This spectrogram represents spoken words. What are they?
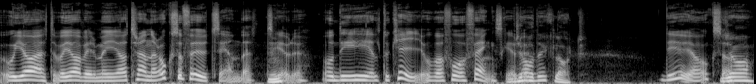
och jag äter vad jag vill men jag tränar också för utseendet, skrev mm. du. Och det är helt okej okay att vara fåfäng, skrev ja, du. Ja, det är klart. Det gör jag också. Ja,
